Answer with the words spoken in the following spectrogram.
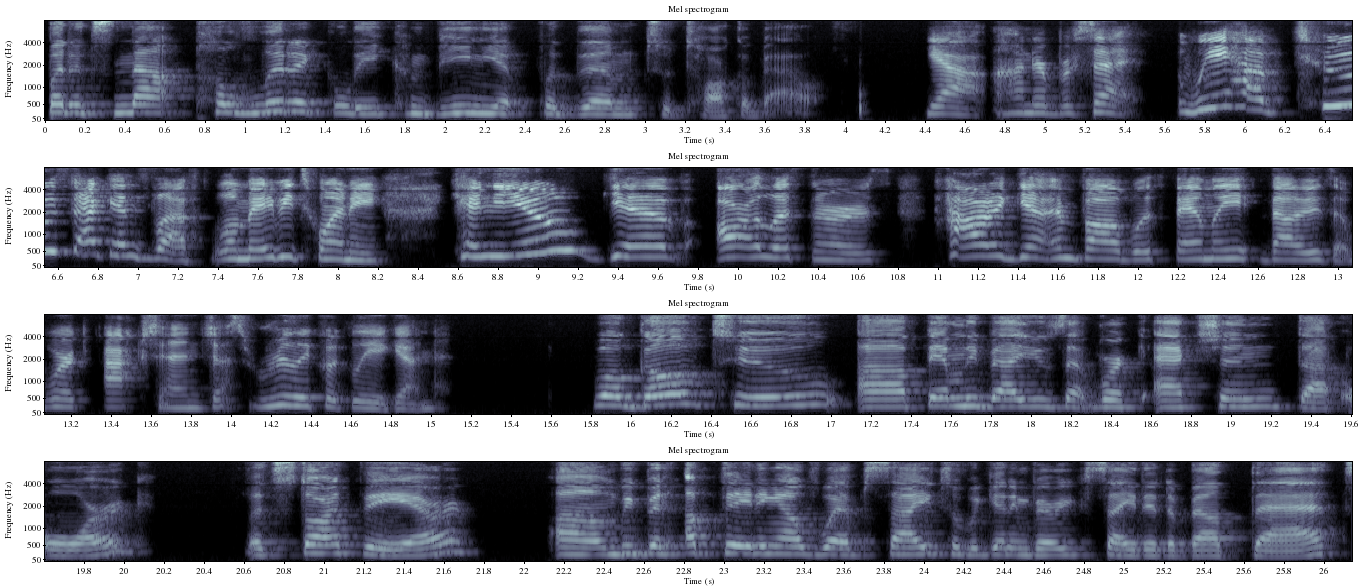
but it's not politically convenient for them to talk about. Yeah, 100% we have two seconds left. Well, maybe 20. Can you give our listeners how to get involved with Family Values at Work Action just really quickly again? Well, go to uh, familyvaluesatworkaction.org. Let's start there. Um, we've been updating our website, so we're getting very excited about that.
